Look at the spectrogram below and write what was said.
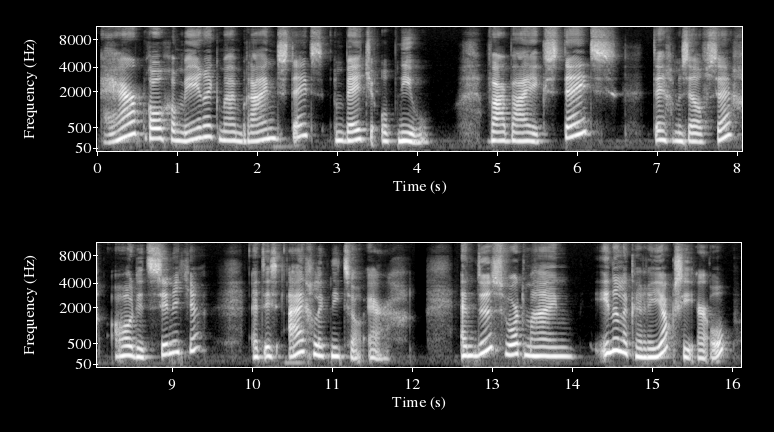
herprogrammeer ik mijn brein steeds een beetje opnieuw. Waarbij ik steeds tegen mezelf zeg: Oh, dit zinnetje, het is eigenlijk niet zo erg. En dus wordt mijn innerlijke reactie erop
